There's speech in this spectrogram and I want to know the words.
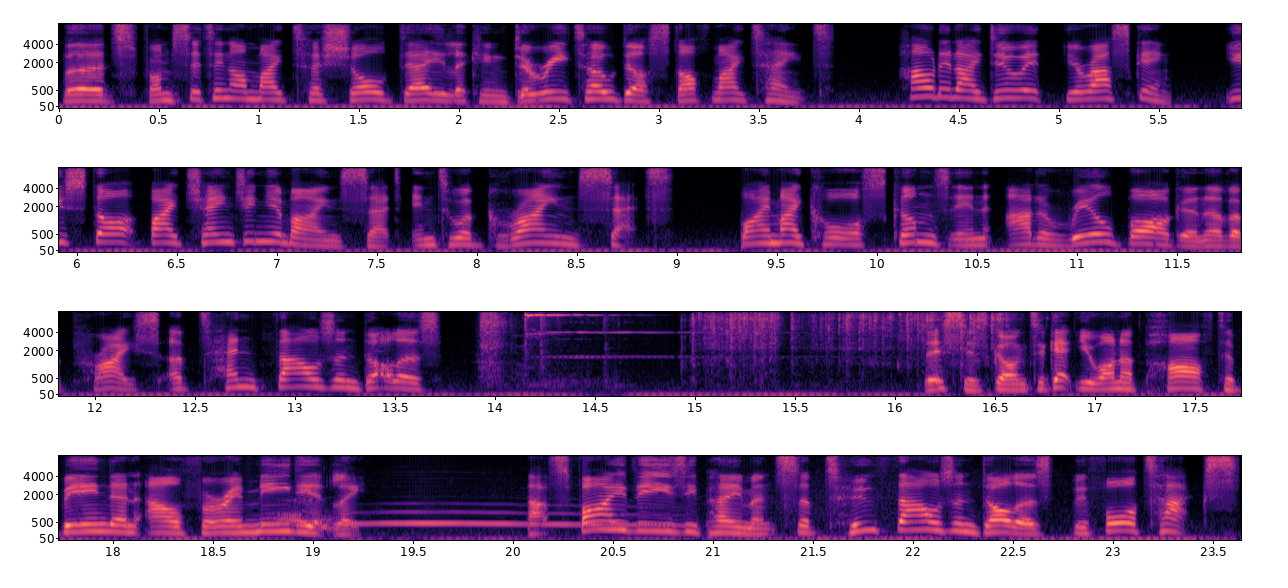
birds from sitting on my tush all day licking Dorito dust off my taint? How did I do it, you're asking? You start by changing your mindset into a grind set. Why my course comes in at a real bargain of a price of $10,000. This is going to get you on a path to being an alpha immediately. That's five easy payments of $2,000 before tax,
